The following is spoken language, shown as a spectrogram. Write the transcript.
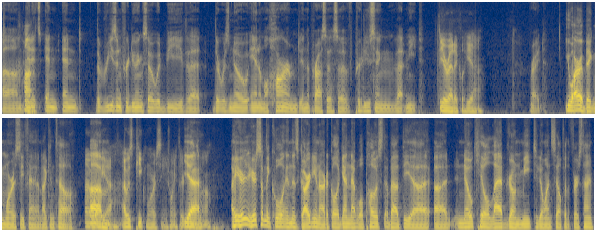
Um, Huh. And it's and and the reason for doing so would be that there was no animal harmed in the process of producing that meat. Theoretically, yeah. Right. You are a big Morrissey fan, I can tell. I, well, Um, yeah, I was peak Morrissey in 2013 yeah. as well. Hear here's something cool in this Guardian article again that we'll post about the uh, uh, no kill lab grown meat to go on sale for the first time.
